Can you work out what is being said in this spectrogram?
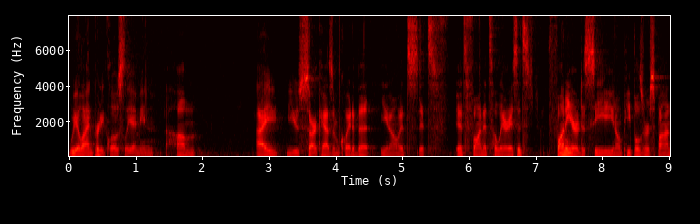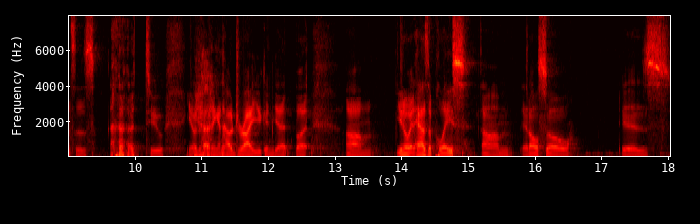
we align pretty closely. I mean, um, I use sarcasm quite a bit. You know, it's it's it's fun, it's hilarious, it's funnier to see you know people's responses to you know depending on how dry you can get. But um, you know it has a place. Um, it also is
